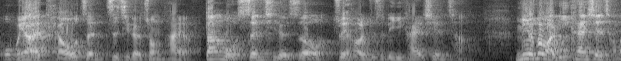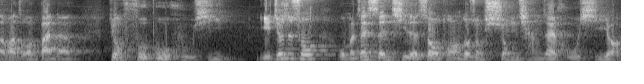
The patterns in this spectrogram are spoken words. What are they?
我们要来调整自己的状态哦。当我生气的时候，最好的就是离开现场。没有办法离开现场的话怎么办呢？用腹部呼吸。也就是说，我们在生气的时候，通常都是用胸腔在呼吸哦。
